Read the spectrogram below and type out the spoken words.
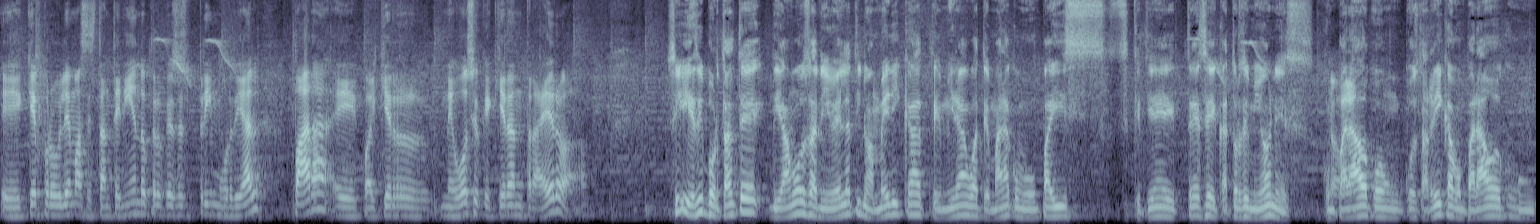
eh, qué problemas están teniendo. Creo que eso es primordial para eh, cualquier negocio que quieran traer. Sí, es importante, digamos, a nivel Latinoamérica, te mira a Guatemala como un país que tiene 13, 14 millones, comparado con Costa Rica, comparado con,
